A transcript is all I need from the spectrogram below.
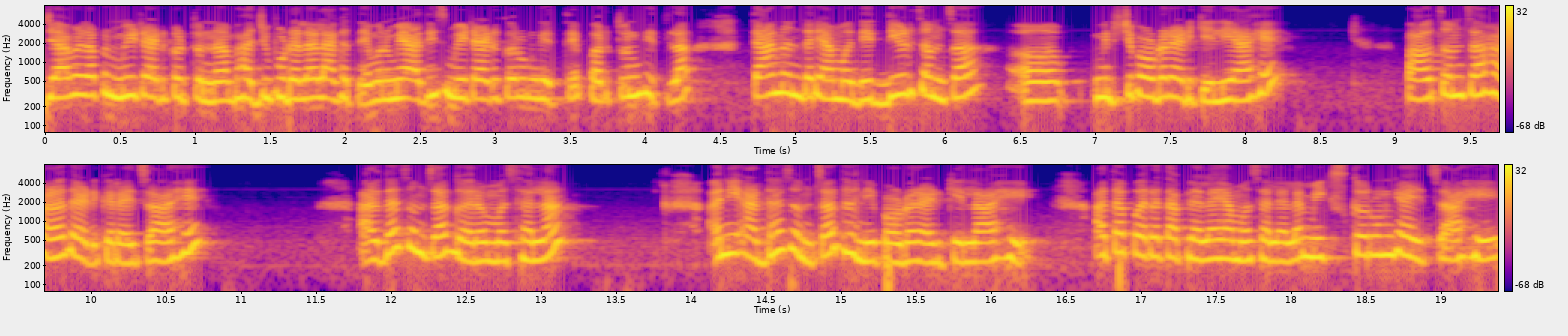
ज्यावेळेला आपण मीठ ॲड करतो ना भाजी बुडायला लागत नाही. म्हणून मी आधीच मीठ ॲड करून घेते. परतून घेतला. त्यानंतर यामध्ये दीड चमचा मिरची पावडर ॲड केली आहे. पाव चमचा हळद ॲड करायचा आहे. अर्धा चमचा गरम मसाला. आणि अर्धा चमचा धने पावडर ॲड केला आहे. आता परत आपल्याला या मसाल्याला मिक्स करून घ्यायचं आहे.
